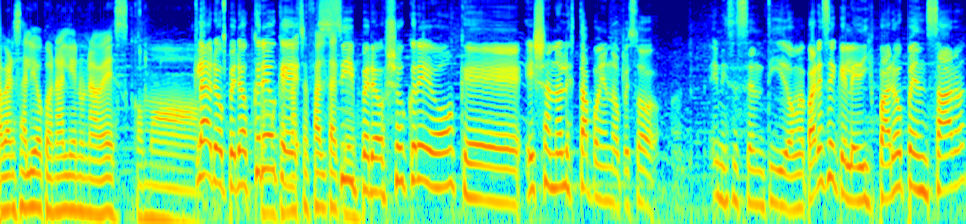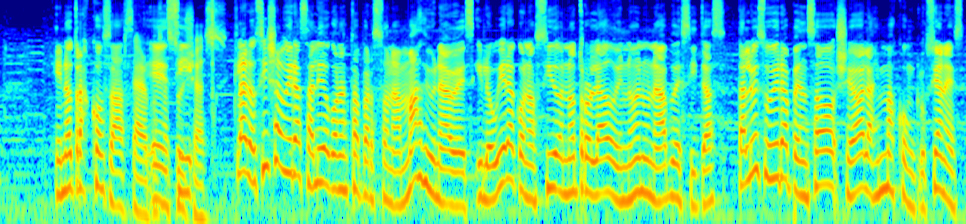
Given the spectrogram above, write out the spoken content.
haber salido con alguien una vez, como... Claro, pero creo que que, no hace falta sí, que- pero yo creo que ella no le está poniendo peso en ese sentido. Me parece que le disparó pensar en otras cosas. Claro, cosas si- suyas. Claro, si ella hubiera salido con esta persona más de una vez y lo hubiera conocido en otro lado y no en una app de citas, tal vez hubiera pensado, llegado a las mismas conclusiones.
